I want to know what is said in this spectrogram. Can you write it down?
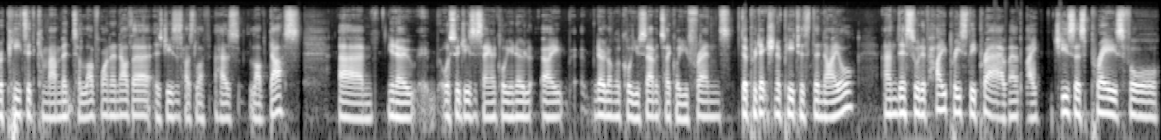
repeated commandment to love one another as Jesus has loved has loved us. Um, you know, also Jesus saying, "I call you no, I no longer call you servants, I call you friends." The prediction of Peter's denial, and this sort of high priestly prayer whereby Jesus prays for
